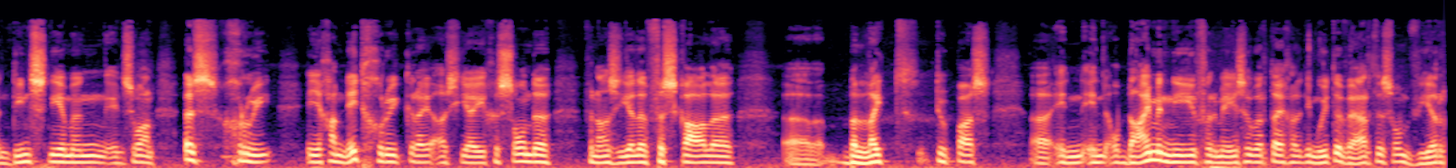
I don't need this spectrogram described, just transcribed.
in diensneming en so aan is groei. En jy gaan net groei kry as jy gesonde finansiële fiskale uh beleid toepas uh en en op daai manier vir mense oortuig dat die moeite werd is om weer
